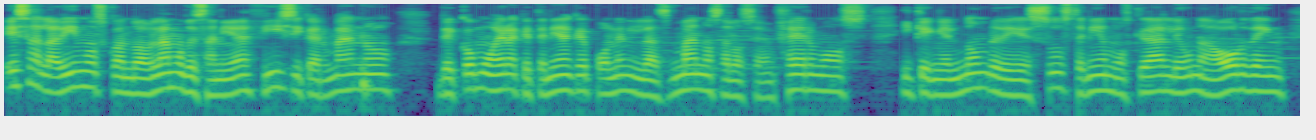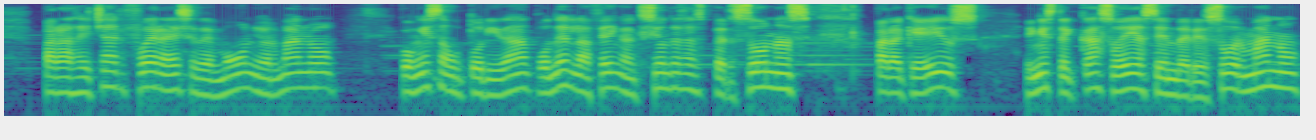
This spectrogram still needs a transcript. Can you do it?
Esa la vimos cuando hablamos de sanidad física, hermano, de cómo era que tenían que ponerle las manos a los enfermos y que en el nombre de Jesús teníamos que darle una orden para echar fuera ese demonio, hermano, con esa autoridad, poner la fe en acción de esas personas para que ellos en este caso ella se enderezó, hermano.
